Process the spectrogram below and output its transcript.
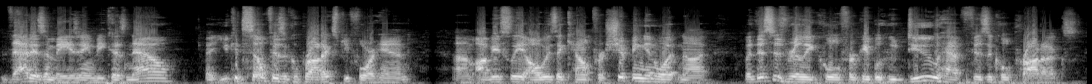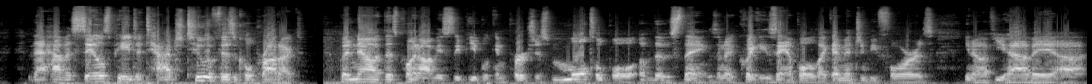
That is amazing because now uh, you can sell physical products beforehand. Um, obviously, always account for shipping and whatnot But this is really cool for people who do have physical products that have a sales page attached to a physical product. But now at this point, obviously, people can purchase multiple of those things. And a quick example, like I mentioned before, is you know if you have a uh,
